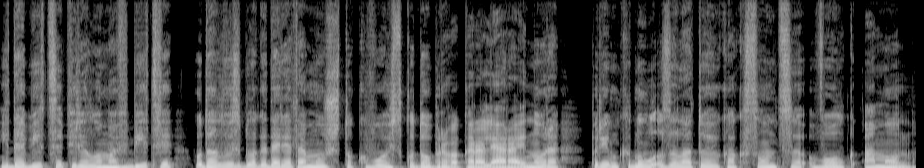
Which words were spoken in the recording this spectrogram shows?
И добиться перелома в битве удалось благодаря тому, что к войску доброго короля Райнора примкнул золотой, как солнце, волк Амон.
